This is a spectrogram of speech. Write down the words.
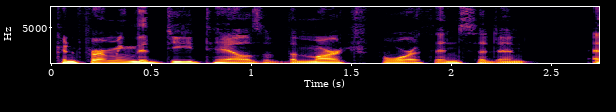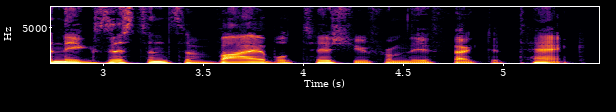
confirming the details of the March 4th incident and the existence of viable tissue from the affected tank.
